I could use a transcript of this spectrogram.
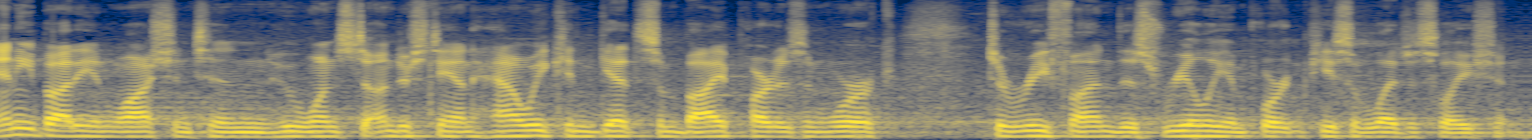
anybody in Washington who wants to understand how we can get some bipartisan work to refund this really important piece of legislation.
